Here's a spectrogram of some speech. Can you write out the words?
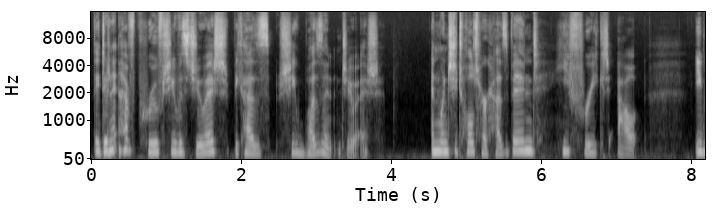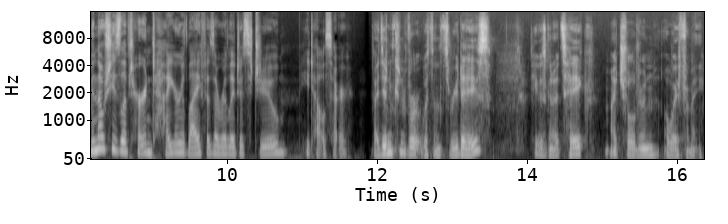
They didn't have proof she was Jewish because she wasn't Jewish. And when she told her husband, he freaked out. Even though she's lived her entire life as a religious Jew, he tells her. If I didn't convert within three days, he was going to take my children away from me.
